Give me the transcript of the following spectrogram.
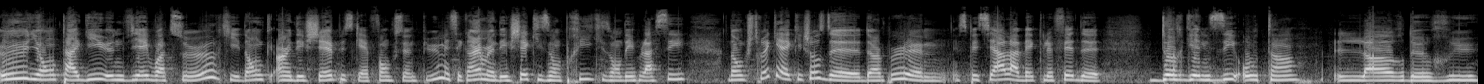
eux, ils ont tagué une vieille voiture qui est donc un déchet puisqu'elle fonctionne plus, mais c'est quand même un déchet qu'ils ont pris, qu'ils ont déplacé. Donc, je trouvais qu'il y avait quelque chose d'un peu euh, spécial avec le fait de d'organiser autant l'art de rue,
